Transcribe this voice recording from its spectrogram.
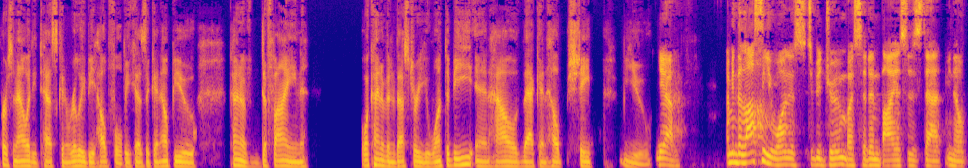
personality tests can really be helpful because it can help you kind of define what kind of investor you want to be and how that can help shape you. Yeah. I mean, the last thing you want is to be driven by certain biases that, you know,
